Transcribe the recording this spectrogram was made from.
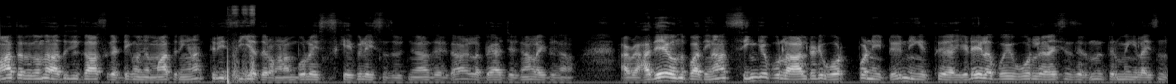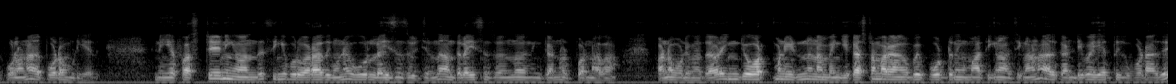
மாற்றுறதுக்கு வந்து அதுக்கு காசு கட்டி கொஞ்சம் மாற்றுனீங்கன்னா த்ரீ சிஏ தருவாங்க. நம்ம ஊர் லைசன்ஸ் ஹெவி லைசன்ஸ் வச்சுருந்தாலும் சரி தான் இல்லை பேட்ச் வச்சுனா லைட் தான் அப்படி அதே வந்து பார்த்தீங்கன்னா சிங்கப்பூரில் ஆல்ரெடி ஒர்க் பண்ணிவிட்டு நீங்கள் இடையில போய் ஊரில் லைசன்ஸ் இருந்து திரும்ப இங்கே லைசன்ஸ் போகலான்னா அது போட முடியாது. நீங்கள் ஃபஸ்ட்டே நீங்கள் வந்து சிங்கப்பூர் வராதுக்கு முன்னே ஊர் லைசன்ஸ் வச்சுருந்தா அந்த லைசன்ஸ் வந்து நீங்கள் கன்வெர்ட் பண்ணால் தான் பண்ண முடியுமே தவிர இங்கே ஒர்க் பண்ணிட்டு நம்ம இங்கே கஸ்டமர் அங்கே போய் போட்டு நீங்கள் மாற்றிக்கலாம் வச்சுக்கலாம்னா அது கண்டிப்பாக ஏற்றுக்கப்படாது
